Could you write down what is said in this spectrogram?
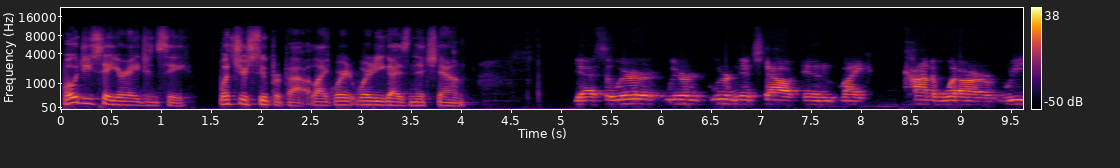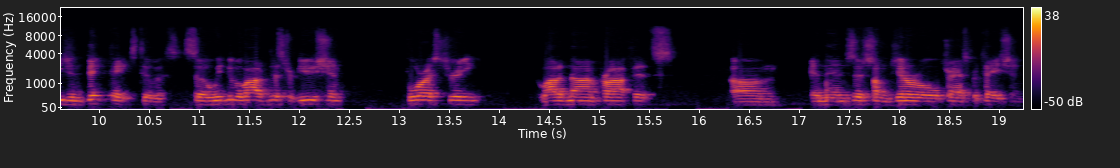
What would you say your agency? What's your superpower? Like, where where do you guys niche down? yeah, so we're we're we're niched out in like kind of what our region dictates to us. So we do a lot of distribution, forestry, a lot of nonprofits, um, and then just some general transportation.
